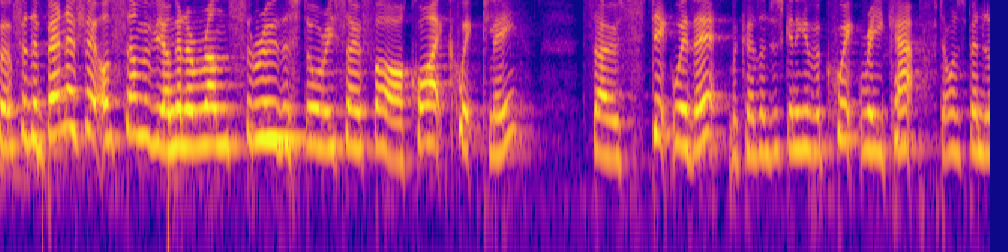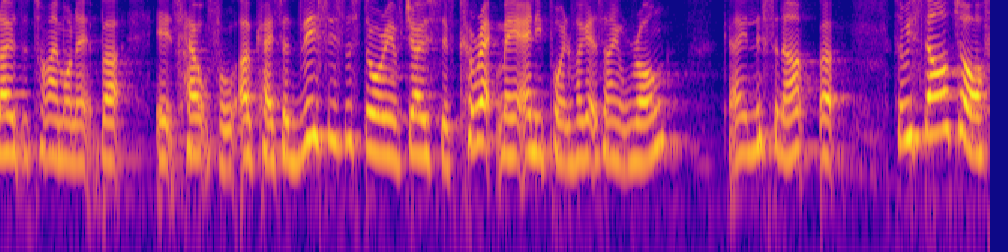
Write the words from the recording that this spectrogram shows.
But for the benefit of some of you, I'm going to run through the story so far quite quickly. So stick with it because I'm just going to give a quick recap. Don't want to spend loads of time on it, but it's helpful. Okay, so this is the story of Joseph. Correct me at any point if I get something wrong. Okay, listen up. But so we start off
